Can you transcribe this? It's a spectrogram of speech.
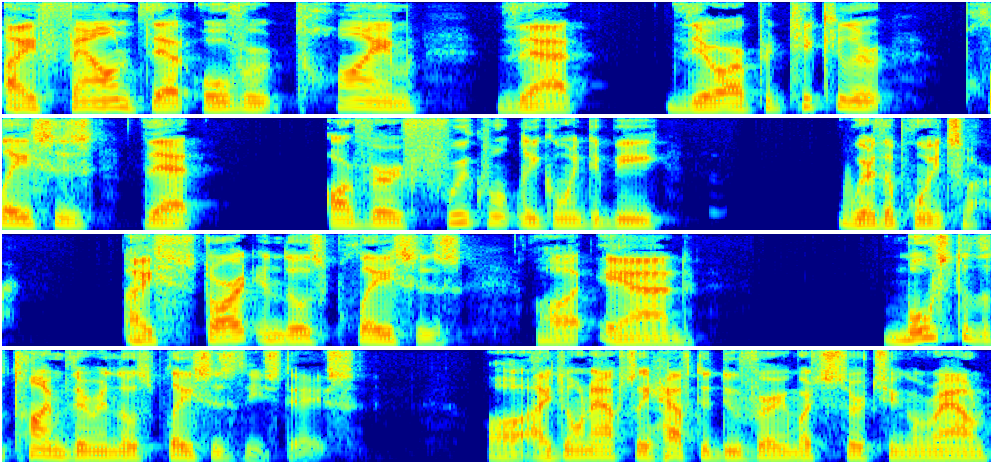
I found that over time that there are particular places that are very frequently going to be where the points are. I start in those places, uh, and most of the time they're in those places these days. Uh, I don't actually have to do very much searching around,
